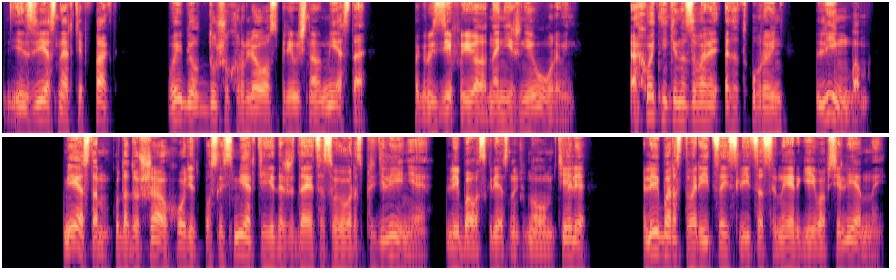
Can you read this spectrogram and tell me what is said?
Неизвестный артефакт, выбил душу Хрулёва с привычного места, погрузив ее на нижний уровень. Охотники называли этот уровень лимбом, местом, куда душа уходит после смерти и дожидается своего распределения, либо воскреснуть в новом теле, либо раствориться и слиться с энергией во Вселенной.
